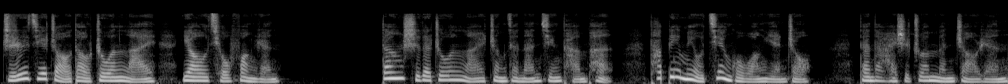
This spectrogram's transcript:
直接找到周恩来，要求放人。当时的周恩来正在南京谈判，他并没有见过王延洲，但他还是专门找人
